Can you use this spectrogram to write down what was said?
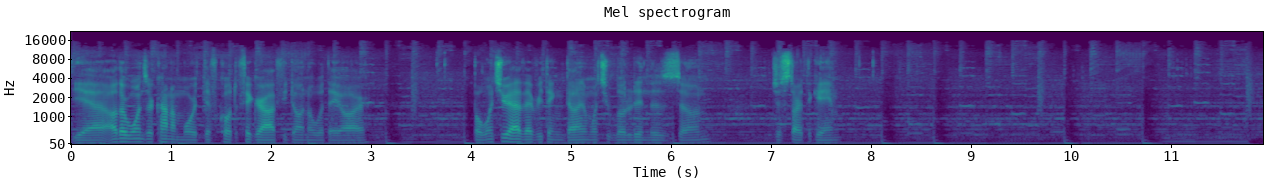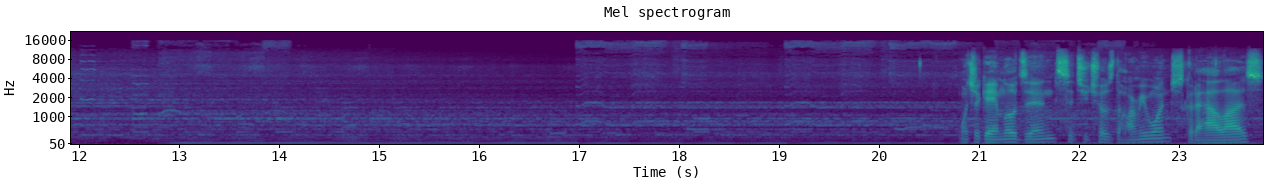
yeah, other ones are kind of more difficult to figure out if you don't know what they are. But once you have everything done, once you load it in the zone, just start the game. Once your game loads in, since you chose the army one, just go to allies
